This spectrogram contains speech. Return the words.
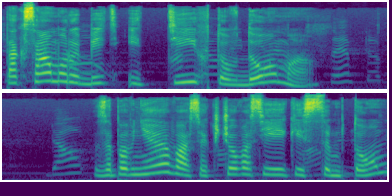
Так само робіть і ті, хто вдома. Запевняю вас, якщо у вас є якийсь симптом,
